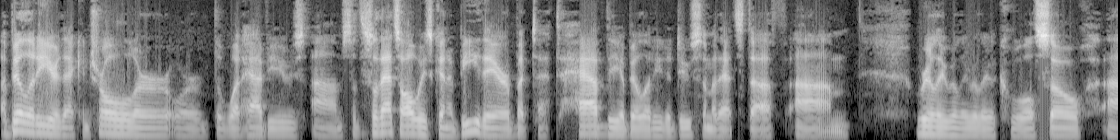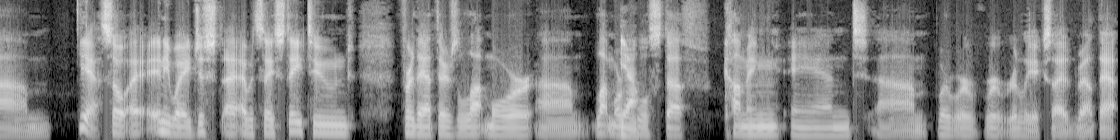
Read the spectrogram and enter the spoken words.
ability or that control or or the what have yous. Um, so so that's always going to be there, but to, to have the ability to do some of that stuff, um, really, really, really cool. So um, yeah. So uh, anyway, just I, I would say stay tuned for that. There's a lot more, um, lot more Yeah. cool stuff coming, and um, we're, we're we're really excited about that.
